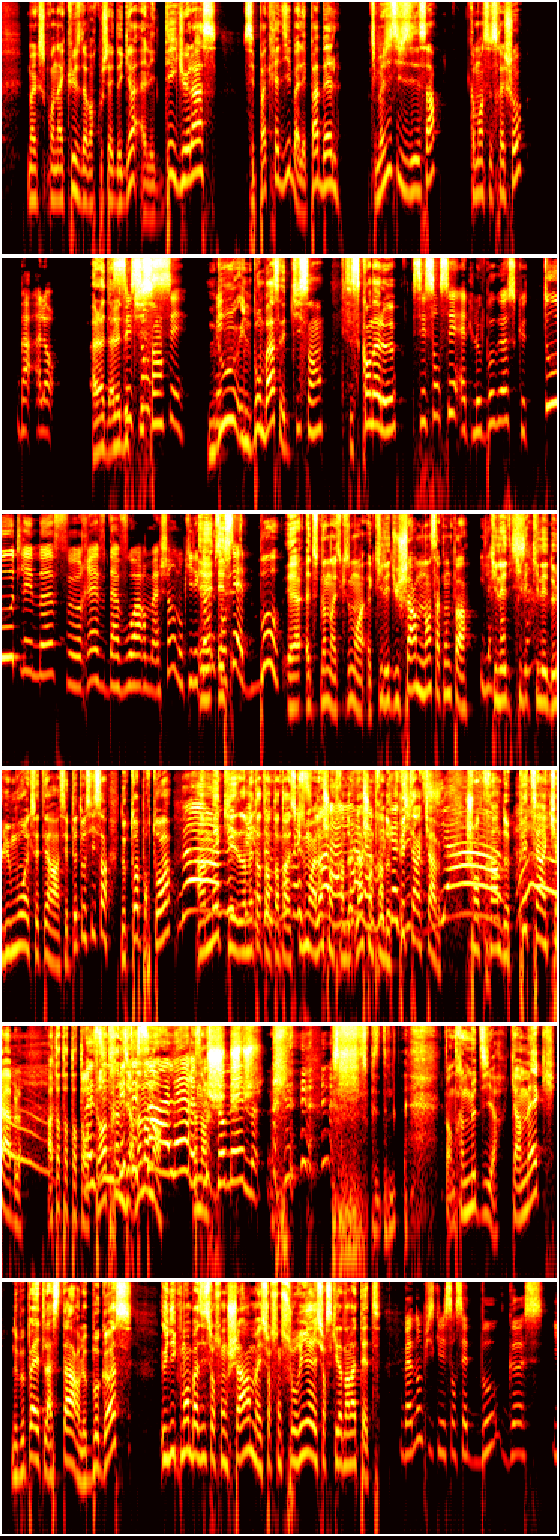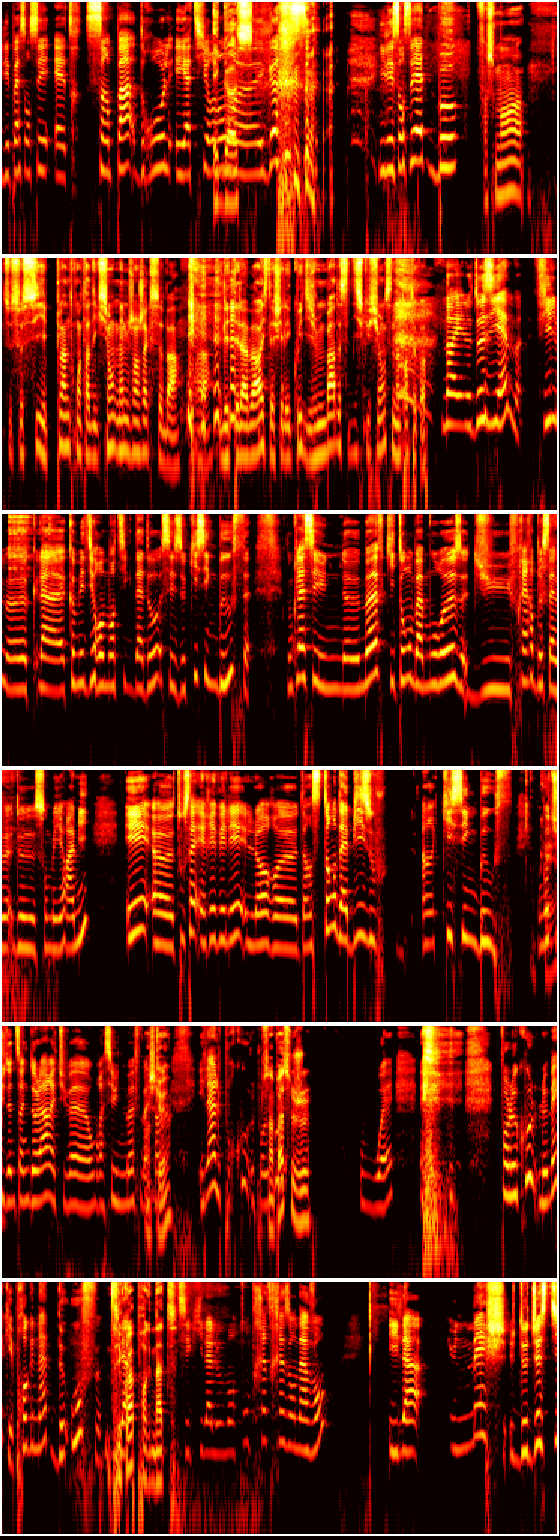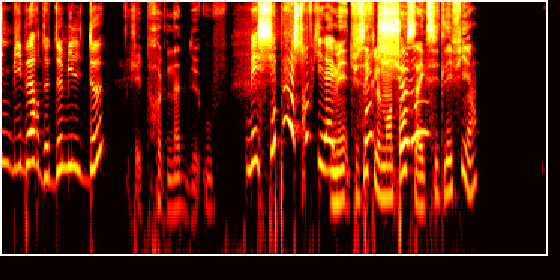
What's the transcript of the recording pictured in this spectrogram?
qu'on accuse d'avoir couché avec des gars, elle est dégueulasse. C'est pas crédible, elle est pas belle. T'imagines si je disais ça? Comment ce serait chaud? Bah alors, Elle a, elle a des petits seins. mais- Nous, une bombasse, a des petits seins. C'est scandaleux. c'est censé être le beau gosse que toutes les meufs euh, rêvent d'avoir, machin. Donc il est quand Et- même et censé être beau. Et, euh, non, non, excuse-moi, qu'il ait du charme, non, ça compte pas. Qu'il ait, de qu'il l'humour, etc. C'est peut-être aussi ça. Donc toi, pour toi, un mec qui est. Non, mais attends, attends, excuse-moi, là, je suis en train de, là, je suis en train de péter un câble. Je suis en train de péter un câble. Attends, attends, attends, t'es en train de dire. Non, non, non. à Non, non, T'es en train de me dire qu'un mec ne peut pas être la star, le beau gosse, uniquement basé sur son charme et sur son sourire et sur ce qu'il a dans la tête. Bah non, puisqu'il est censé être beau gosse. Il est pas censé être sympa, drôle et attirant. Et gosse. euh, et gosse. il est censé être beau. Franchement, ceci est plein de contradictions. Même Jean-Jacques se barre. Voilà. Il était là-bas, il s'était chez les couilles, il dit Je me barre de cette discussion, c'est n'importe quoi. Non, et le deuxième film, euh, la comédie romantique d'ado, c'est The Kissing Booth. Donc là, c'est une euh, meuf qui tombe amoureuse du frère de, sa, de son meilleur ami. Et euh, tout ça est révélé lors d'un stand à bisous. Un kissing booth. En gros, tu donnes 5 dollars et tu vas embrasser une meuf, machin. Ok. Et là, le- pour, coup, pour le Sympa coup, ce jeu. Ouais. Pour le coup, le mec est prognate de ouf. C'est Il a- quoi prognate C'est qu'il a le menton très très en avant. Il a une mèche de Justin Bieber de 2002. Il est prognate de ouf. Mais je sais pas, je trouve qu'il a Mais tu sais que le menton, chelou. ça excite les filles, hein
